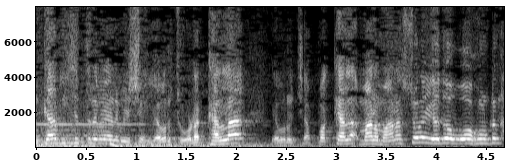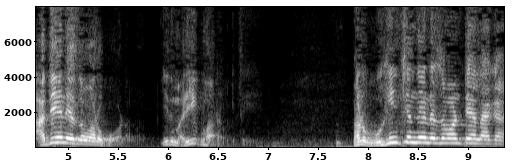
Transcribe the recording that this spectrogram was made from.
ఇంకా విచిత్రమైన విషయం. ఎవరు చూడక్కల్లా ఎవరు చెప్పక్కల్లా మన మనస్సులో ఏదో ఊహ ఉంటుంది అదే నిజం అనుకోవడం. ఇది మరీ ఘోరం ఇది. మనం ఊహించిందే నిజం అంటే ఎలాగా?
